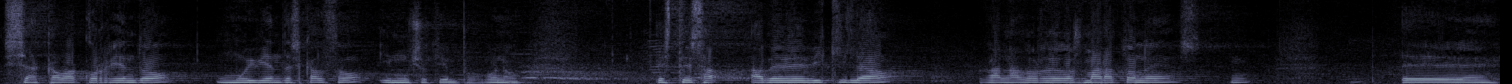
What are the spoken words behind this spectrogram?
se acaba corriendo muy bien descalzo y mucho tiempo. Bueno, este es Abebe Bikila, ganador de dos maratones. Eh,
